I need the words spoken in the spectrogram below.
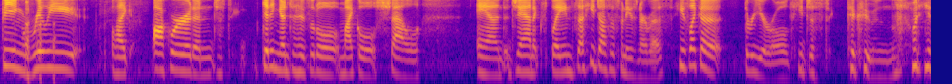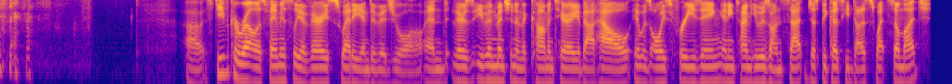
being really like awkward and just getting into his little Michael shell. And Jan explains that he does this when he's nervous. He's like a three-year-old. He just cocoons when he's nervous. Uh, Steve Carell is famously a very sweaty individual, and there's even mention in the commentary about how it was always freezing anytime he was on set, just because he does sweat so much,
